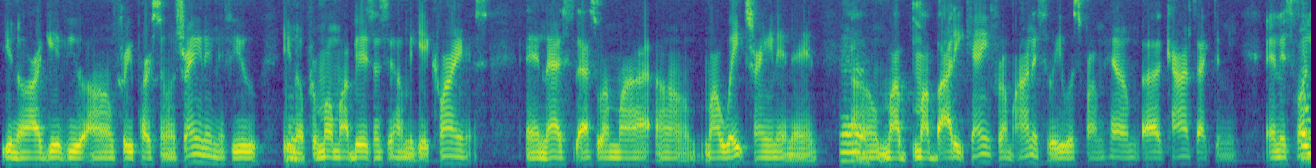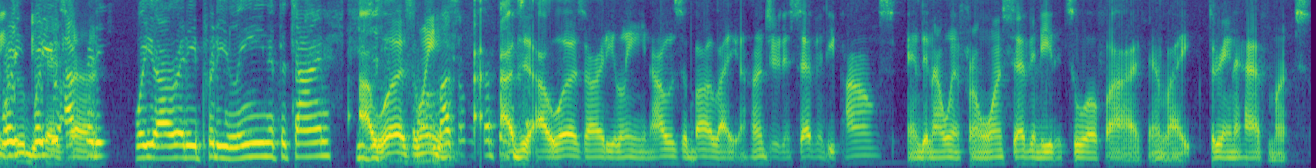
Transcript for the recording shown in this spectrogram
you know, I give you um, free personal training if you, you know, promote my business and help me get clients. And that's that's where my um, my weight training and yeah. um, my my body came from. Honestly, was from him uh, contacting me. And it's funny so too because. Were you, already, uh, were you already pretty lean at the time? You I was lean. I, I, just, I was already lean. I was about like 170 pounds, and then I went from 170 to 205 in like three and a half months.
